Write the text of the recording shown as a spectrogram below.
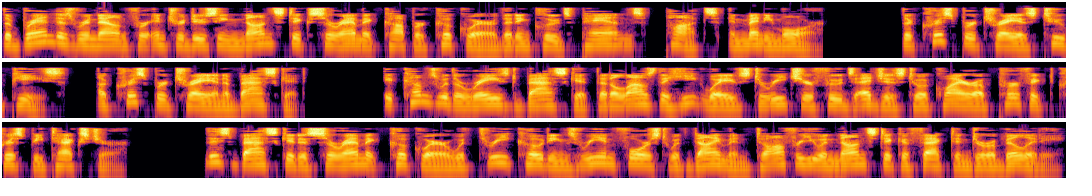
The brand is renowned for introducing non-stick ceramic copper cookware that includes pans, pots, and many more. The crisper tray is two-piece, a crisper tray and a basket. It comes with a raised basket that allows the heat waves to reach your food's edges to acquire a perfect crispy texture. This basket is ceramic cookware with three coatings reinforced with diamond to offer you a non-stick effect and durability.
